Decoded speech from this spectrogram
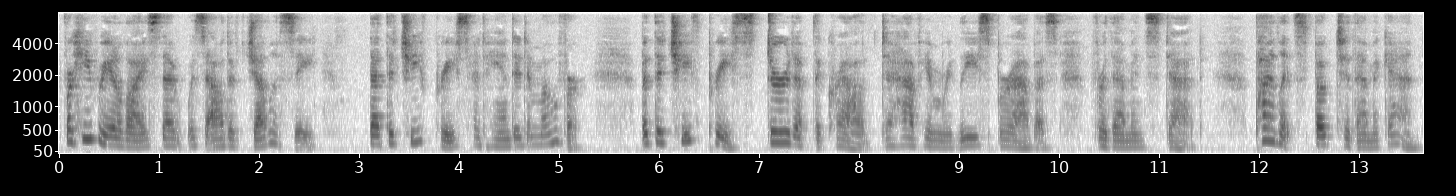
For he realized that it was out of jealousy that the chief priests had handed him over. But the chief priests stirred up the crowd to have him release Barabbas for them instead. Pilate spoke to them again.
